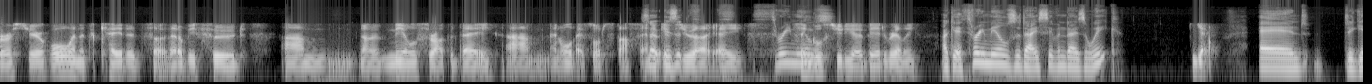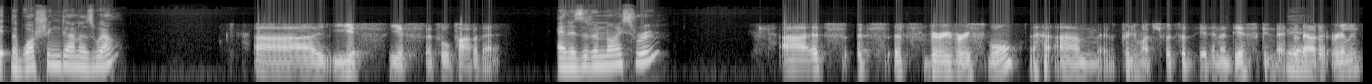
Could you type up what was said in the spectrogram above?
first year hall, and it's catered, so that'll be food, um, you know, meals throughout the day, um, and all that sort of stuff. And So it gives is it you a, a Three single meals? studio bed, really. Okay, three meals a day, seven days a week? Yeah. And do you get the washing done as well? Uh, yes, yes, that's all part of that. And is it a nice room? Uh, it's it's it's very very small. um, it pretty much fits a bed and a desk, and that's Yeah. about it really.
